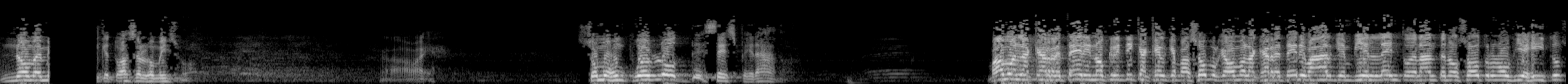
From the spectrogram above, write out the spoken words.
No me mires que tú haces lo mismo. Ah. Somos un pueblo desesperado. Vamos en la carretera y no critica aquel que pasó porque vamos en la carretera y va alguien bien lento delante de nosotros, unos viejitos.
